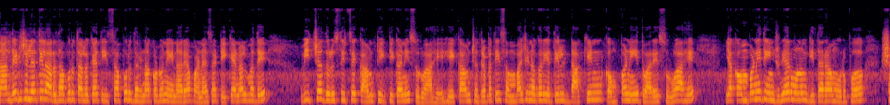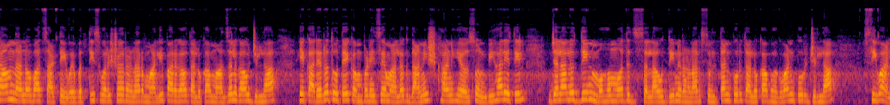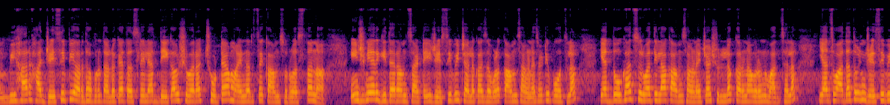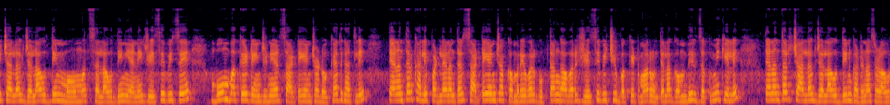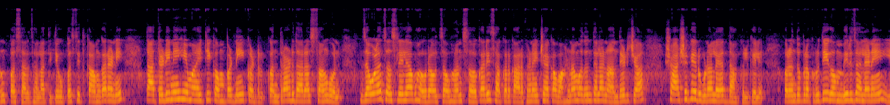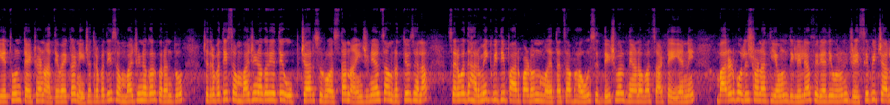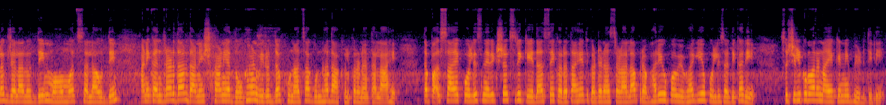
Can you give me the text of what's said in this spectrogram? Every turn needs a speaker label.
Speaker 1: नांदेड जिल्ह्यातील अर्धापूर तालुक्यात इसापूर धरणाकडून येणाऱ्या पाण्यासाठी कॅनलमध्ये वीजच्या दुरुस्तीचे काम ठिकठिकाणी सुरू आहे. हे काम छत्रपती संभाजीनगर येथील डाकिन कंपनीद्वारे सुरू आहे. या कंपनीत इंजिनियर म्हणून गीताराम उर्फ श्याम नानोबा चाटे वय बत्तीस वर्ष राहणार माली पारगाव तालुका माजलगाव जिल्हा. हे कार्यरत होते. कंपनीचे मालक दानिश खान हे असून बिहार येथील जलालुद्दीन मोहम्मद सलाउद्दीन राहणार सुलतानपूर तालुका भगवानपूर जिल्हा. सिवान बिहार हा जे सी पी अर्धापूर तालुक्यात असलेल्या देगाव शिवारात छोट्या मायनरचे काम सुरू असताना इंजिनियर गीताराम चाटे बी चालकाजवळ काम सांगण्यासाठी पोहोचला. या दोघात सुरुवातीला काम सांगण्याच्या शुल्लक करणावरून वाद झाला. याच वादातून जे सी बी चालक जलाउद्दीन मोहम्मद सलाउद्दीन याने बीचे बूम बकेट इंजिनियर चाटे यांच्या डोक्यात घातले. त्यानंतर खाली पडल्यानंतर साटे यांच्या कमरेवर गुप्तांगावर जे सी बीची बकेट मारून त्याला गंभीर जखमी केले. त्यानंतर चालक जलाउद्दीन घटना घटनास्थळावरून पसार झाला. तिथे उपस्थित कामगारांनी तातडीने ही माहिती कंपनी कंत्राटदारास सांगून जवळच असलेल्या भाऊराव चव्हाण सहकारी साखर कारखान्याच्या एका वाहनामधून त्याला नांदेडच्या शासकीय रुग्णालयात दाखल केले. परंतु प्रकृती गंभीर झाल्याने येथून त्याच्या नातेवाईकांनी छत्रपती संभाजीनगर परंतु छत्रपती संभाजीनगर येथे उपचार सुरू असताना इंजिनियरचा मृत्यू झाला. सर्व धार्मिक विधी पार पाडून म- त्याचा भाऊ सिद्धेश्वर ज्ञानोबा चाटे यांनी बारड पोलीस ठाण्यात येऊन दिलेल्या फिर्यादीवरून जेसीबी चालक जलालुद्दीन मोहम्मद सलाउद्दीन आणि कंत्राटदार दानिश खान या दोघांविरुद्ध खुनाचा गुन्हा दाखल करण्यात आला आहे. तपास सहाय्यक पोलीस निरीक्षक श्री केदासे करत आहेत. घटनास्थळाला प्रभारी उपविभागीय पोलीस अधिकारी सुशीलकुमार नायक यांनी भेट दिली.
